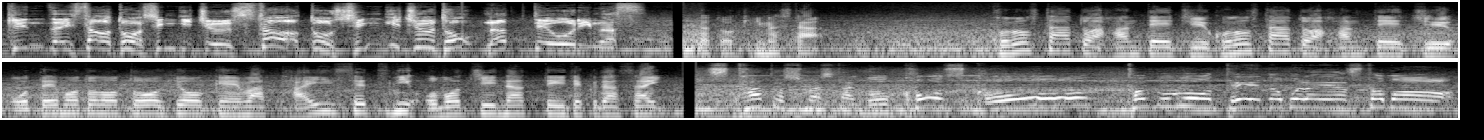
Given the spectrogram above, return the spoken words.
現在スタートは審議中スタート審議中となっておりますスタートを切りましたこのスタートは判定中。このスタートは判定中。お手元の投票権は大切にお持ちになっていてください。スタートしました。5コースコーッと5号艇野村康友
